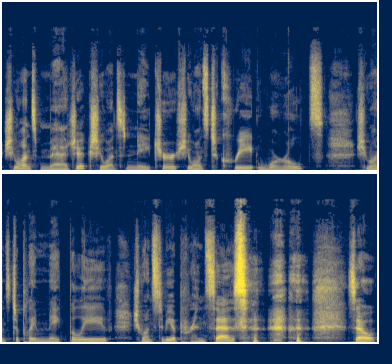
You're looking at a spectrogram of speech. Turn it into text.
She wants magic. She wants nature. She wants to create worlds. She wants to play make believe. She wants to be a princess. so,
